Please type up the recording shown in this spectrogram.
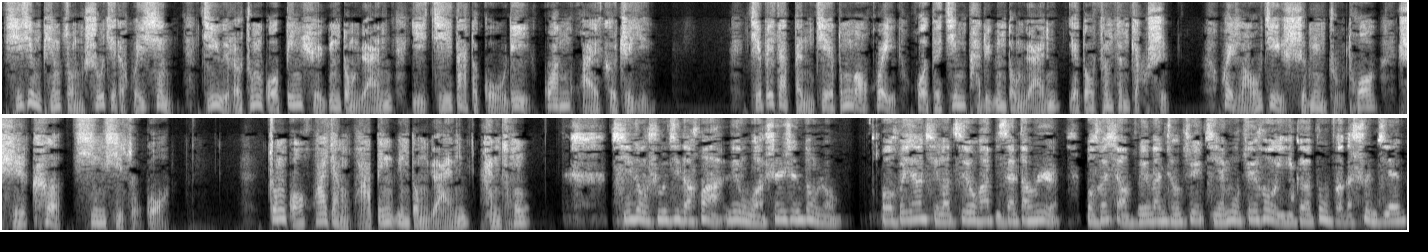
习近平总书记的回信给予了中国冰雪运动员以极大的鼓励、关怀和指引。几位在本届冬奥会获得金牌的运动员也都纷纷表示，会牢记使命嘱托，时刻心系祖国。中国花样滑冰运动员韩聪，习总书记的话令我深深动容。我回想起了自由滑比赛当日，我和小隋完成最节目最后一个动作的瞬间。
